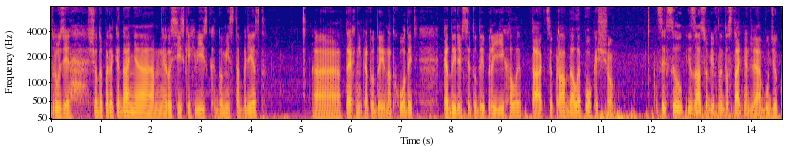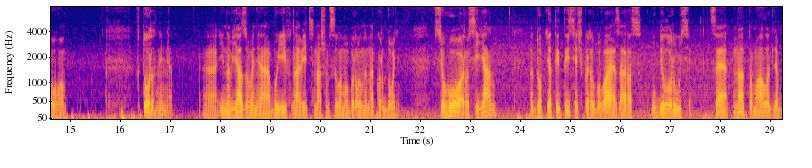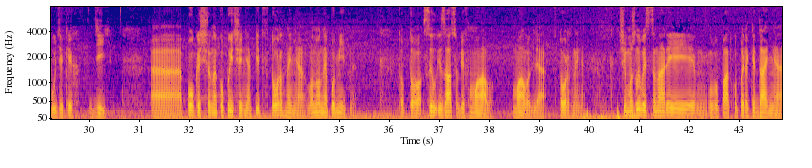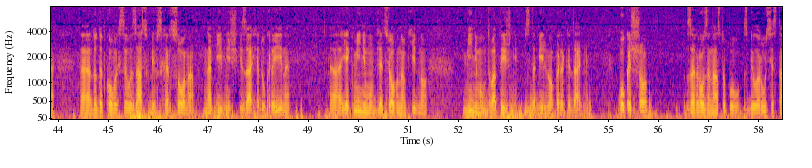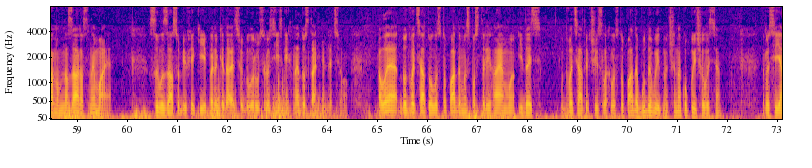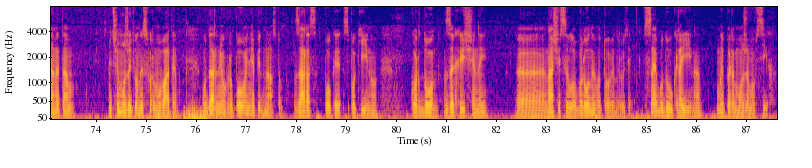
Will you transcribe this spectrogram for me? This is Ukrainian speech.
Друзі, щодо перекидання російських військ до міста Брест, е, техніка туди надходить. Кадирівці туди приїхали. Так, це правда, але поки що цих сил і засобів недостатньо для будь-якого вторгнення е, і нав'язування боїв навіть нашим силам оборони на кордоні. Всього росіян до 5 тисяч перебуває зараз у Білорусі. Це надто мало для будь-яких дій. Е, поки що накопичення під вторгнення воно непомітне. Тобто сил і засобів мало, мало для вторгнення. Чи можливий сценарій у випадку перекидання е, додаткових сил і засобів з Херсона на північ і захід України? Е, як мінімум для цього необхідно мінімум два тижні стабільного перекидання. Поки що загрози наступу з Білорусі станом на зараз немає. Сили засобів, які перекидаються у Білорусь російських, недостатньо для цього. Але до 20 листопада ми спостерігаємо, і десь в 20-х числах листопада буде видно, чи накопичилися росіяни там, і чи можуть вони сформувати ударні угруповання під наступ. Зараз поки спокійно, кордон захищений. Е, Наші сили оборони готові, друзі. Все буде Україна. Ми переможемо всіх.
